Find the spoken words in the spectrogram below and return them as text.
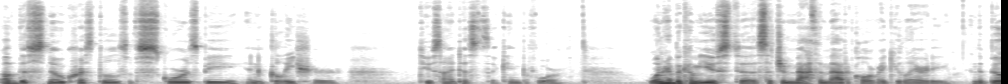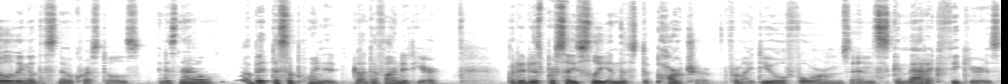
of the snow crystals of Scoresby and Glaisher, two scientists that came before. One had become used to such a mathematical regularity in the building of the snow crystals and is now a bit disappointed not to find it here. But it is precisely in this departure from ideal forms and schematic figures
